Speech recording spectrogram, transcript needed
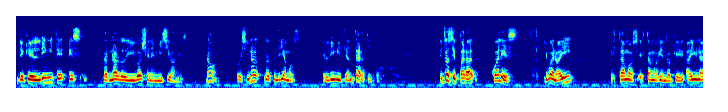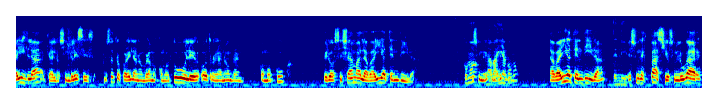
de que el límite es Bernardo de Irigoyen en Misiones. No, porque si no, no tendríamos el límite antártico. Entonces, para, ¿cuál es? Y bueno, ahí estamos, estamos viendo que hay una isla que a los ingleses, nosotros por ahí la nombramos como Thule, otros la nombran como Cook, pero se llama la Bahía Tendida. ¿Cómo? ¿La Bahía cómo? La Bahía Tendida, es un espacio, es un lugar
